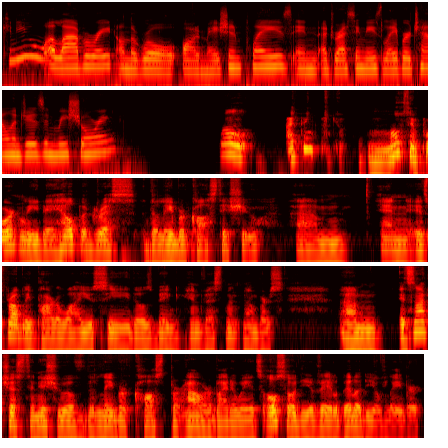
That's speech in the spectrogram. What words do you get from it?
Can you elaborate on the role automation plays in addressing these labor challenges in reshoring? Well, I think most importantly, they help address the labor cost issue. Um, and it's probably part of why you see those big investment numbers. Um, it's not just an issue of the labor cost per hour, by the way, it's also the availability of labor.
